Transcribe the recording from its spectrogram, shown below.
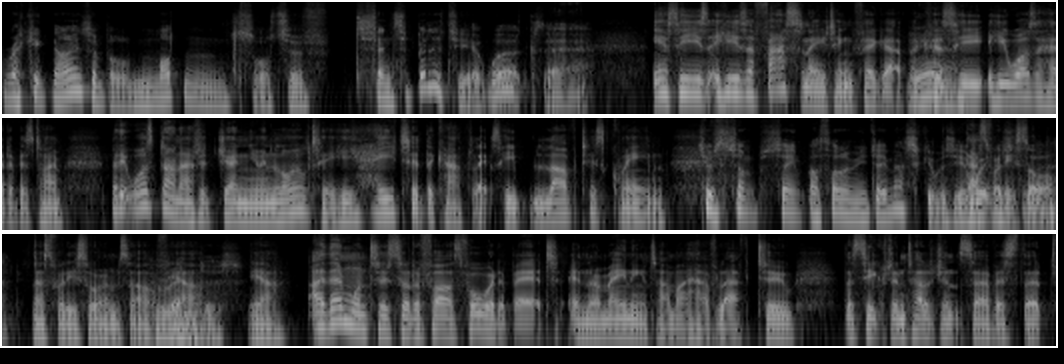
recognizable modern sort of sensibility at work there. Yes, he's he's a fascinating figure because Yeah. he, he was ahead of his time, but it was done out of genuine loyalty. He hated the Catholics. He loved his queen. So some St. Bartholomew Day Massacre was he? That's what he saw. that? That's what he saw himself. Horrendous. Yeah. Yeah. I then want to sort of fast forward a bit in the remaining time I have left to the Secret Intelligence Service that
